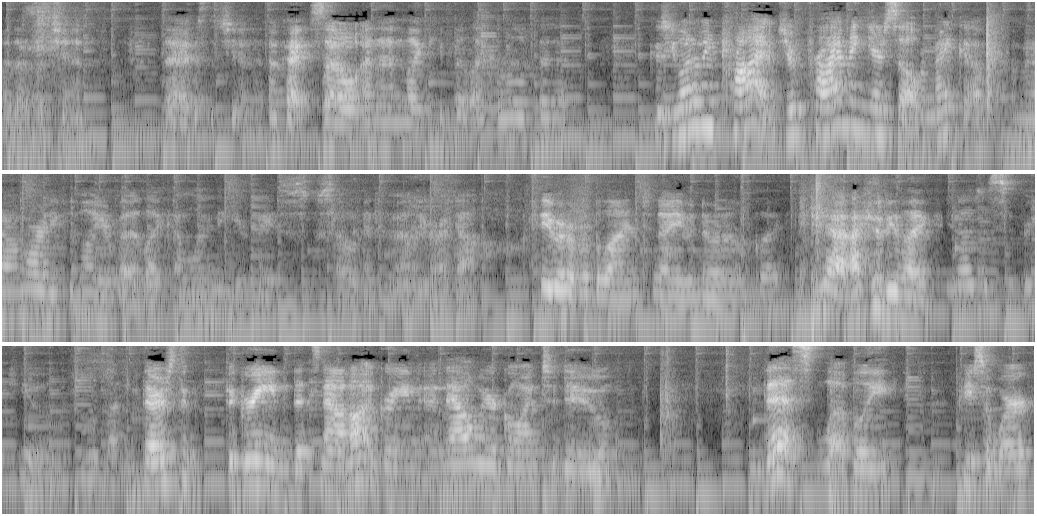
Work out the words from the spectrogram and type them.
Oh, that's the chin. There's the chin. Okay, so and then like you put like a little bit of, because you want to be primed. You're priming yourself for makeup. I mean, I'm already familiar, but like I'm learning your face so intimately right now. If you were ever blind to not even know what I look like. Yeah, I could be like, you guys are super cute. There's the, the green that's now not green, and now we're going to do this lovely piece of work.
